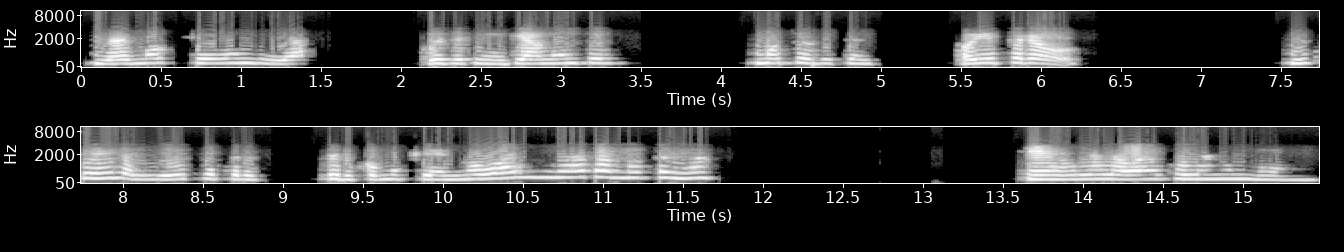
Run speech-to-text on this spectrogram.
vemos que hoy día, pues definitivamente muchos dicen, oye, pero estoy en la iglesia, pero, pero como que no hay nada más allá. Eh, la alabanza ya no me,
